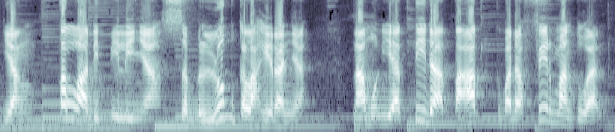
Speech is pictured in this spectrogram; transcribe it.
yang telah dipilihnya sebelum kelahirannya, namun ia tidak taat kepada firman Tuhan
